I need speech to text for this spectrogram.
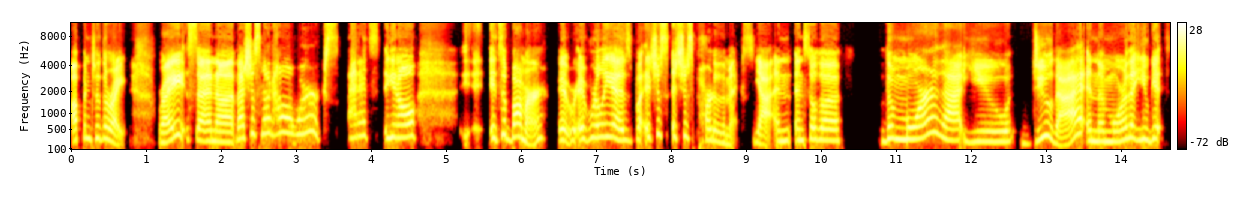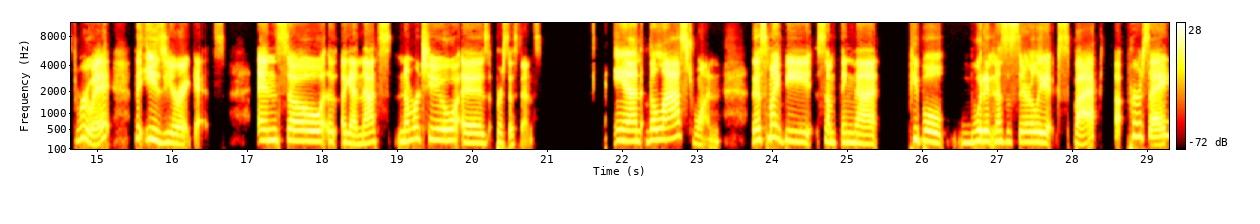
up and to the right, right? So, and uh, that's just not how it works. And it's, you know, it's a bummer. It it really is, but it's just it's just part of the mix. Yeah. And and so the the more that you do that and the more that you get through it, the easier it gets. And so, uh, again, that's number two is persistence. And the last one, this might be something that people wouldn't necessarily expect uh, per se.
